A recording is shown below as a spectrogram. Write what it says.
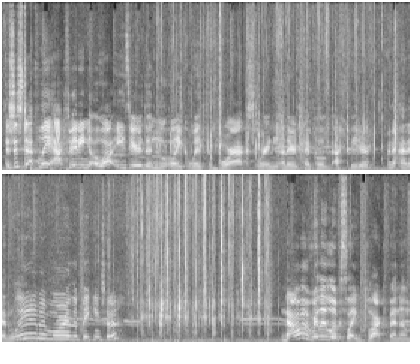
This is definitely activating a lot easier than like with borax or any other type of activator. I'm gonna add a little bit more of the baking soda. Now it really looks like black venom.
